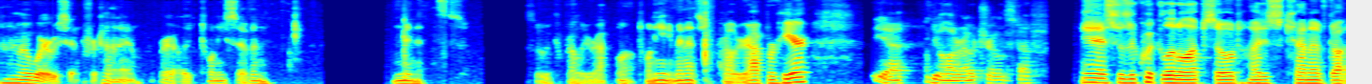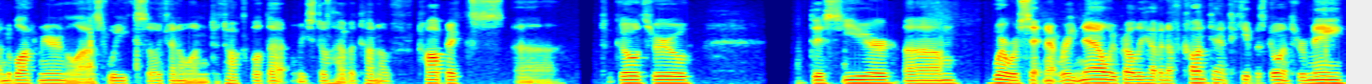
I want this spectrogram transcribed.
uh, where are we sitting for time? We're at like 27 minutes. So we could probably wrap, well, 28 minutes, probably wrap her here. Yeah, do all our outro and stuff. Yeah, this is a quick little episode. I just kind of got into Black Mirror in the last week, so I kind of wanted to talk about that. We still have a ton of topics uh, to go through this year. Um, where we're sitting at right now, we probably have enough content to keep us going through May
